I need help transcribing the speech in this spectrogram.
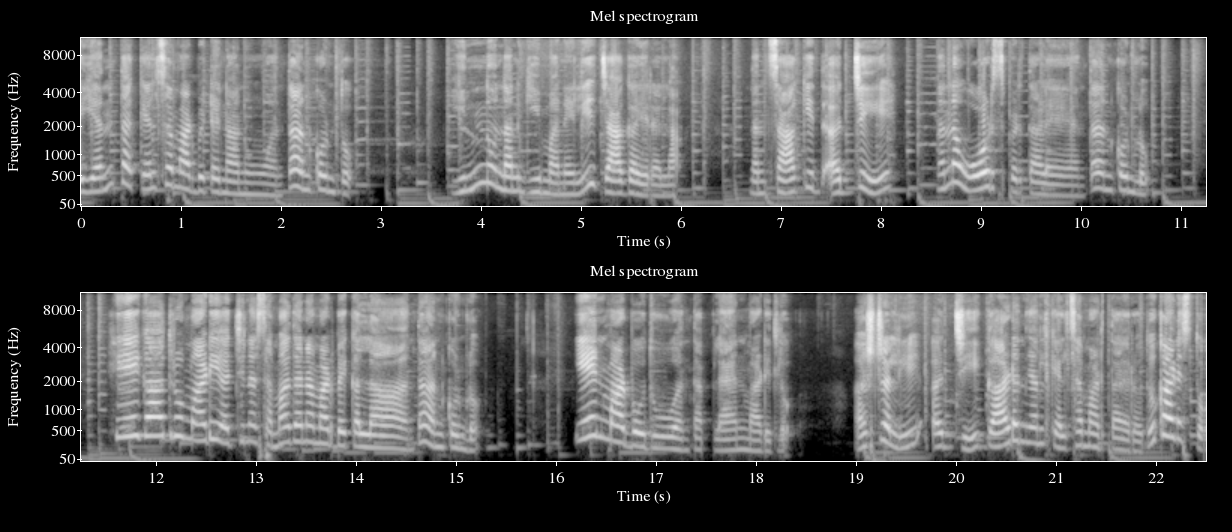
ಎಂತ ಕೆಲಸ ಮಾಡಿಬಿಟ್ಟೆ ನಾನು ಅಂತ ಅನ್ಕೊಂತು. ಇನ್ನು ನನಗೆ ಈ ಮನೇಲಿ ಜಾಗ ಇರಲ್ಲ. ನಾನು ಸಾಕಿದ ಅಜ್ಜಿ ನನ್ನ ಓಡಿಸ್ಬಿಡ್ತಾಳೆ ಅಂತ ಅನ್ಕೊಂಡ್ಲು. ಹೇಗಾದರೂ ಮಾಡಿ ಅಜ್ಜಿನ ಸಮಾಧಾನ ಮಾಡಬೇಕಲ್ಲ ಅಂತ ಅನ್ಕೊಂಡ್ಲು. ಏನು ಮಾಡ್ಬೋದು ಅಂತ ಪ್ಲ್ಯಾನ್ ಮಾಡಿದ್ಲು. ಅಷ್ಟರಲ್ಲಿ ಅಜ್ಜಿ ಗಾರ್ಡನ್ನಲ್ಲಿ ಕೆಲಸ ಮಾಡ್ತಾ ಇರೋದು ಕಾಣಿಸ್ತು.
